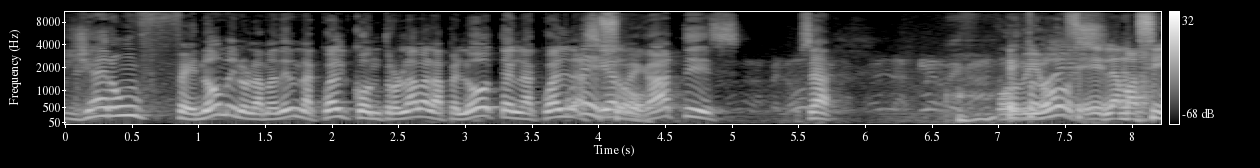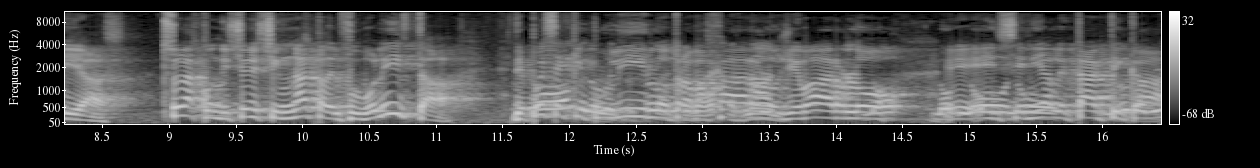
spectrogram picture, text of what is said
Y ya era un fenómeno la manera en la cual controlaba la pelota, en la cual Por hacía eso. regates. O sea, Por Esto no Dios. es eh, la Macías. Son las condiciones innatas del futbolista. Después No, hay que pulirlo, pero, trabajarlo, Hernán, llevarlo, no, no, eh, enseñarle no, táctica,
